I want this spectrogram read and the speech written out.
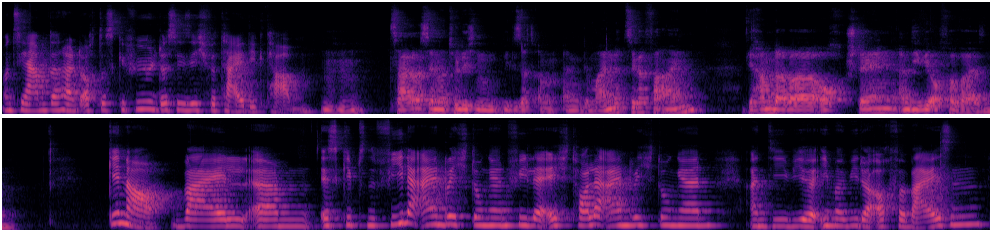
Und sie haben dann halt auch das Gefühl, dass sie sich verteidigt haben. Mhm. Zara ist ja natürlich, ein, wie gesagt, ein, ein gemeinnütziger Verein. Wir haben da aber auch Stellen, an die wir auch verweisen. Genau, weil ähm, es gibt viele Einrichtungen, viele echt tolle Einrichtungen, an die wir immer wieder auch verweisen,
